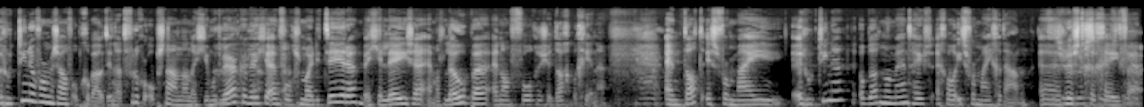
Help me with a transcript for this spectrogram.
routine voor mezelf opgebouwd. Inderdaad, vroeger opstaan dan dat je moet Oh, werken, weet je. En volgens mediteren, een beetje lezen en wat lopen. En dan vervolgens je dag beginnen. En dat is voor mij, routine op dat moment heeft echt wel iets voor mij gedaan. Eh, rust gegeven. ja.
